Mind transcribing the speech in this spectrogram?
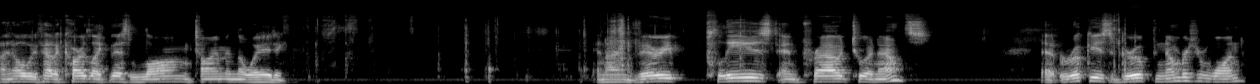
I know we've had a card like this long time in the waiting. And I'm very pleased and proud to announce that Rookies Group number one,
